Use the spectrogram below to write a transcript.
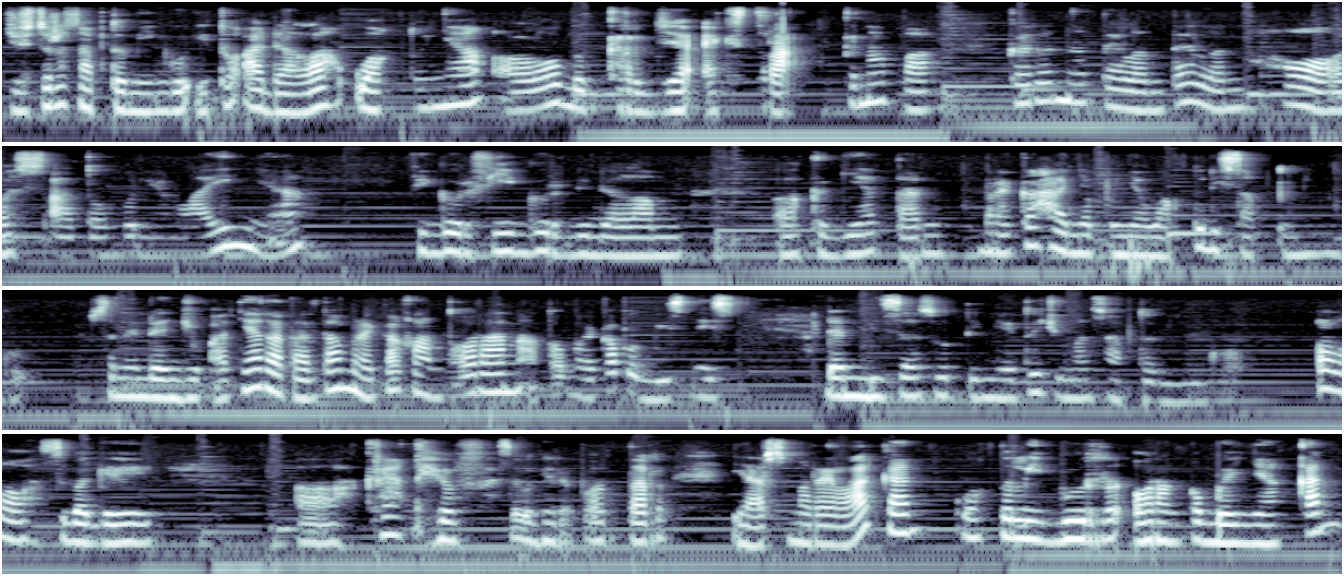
Justru Sabtu Minggu itu adalah waktunya lo bekerja ekstra. Kenapa? Karena talent-talent, host, ataupun yang lainnya, figur-figur di dalam uh, kegiatan, mereka hanya punya waktu di Sabtu Minggu. Senin dan Jumatnya rata-rata mereka kantoran atau mereka pebisnis dan bisa syutingnya itu cuma Sabtu Minggu. Lo sebagai uh, kreatif, sebagai reporter, ya harus merelakan waktu libur orang kebanyakan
